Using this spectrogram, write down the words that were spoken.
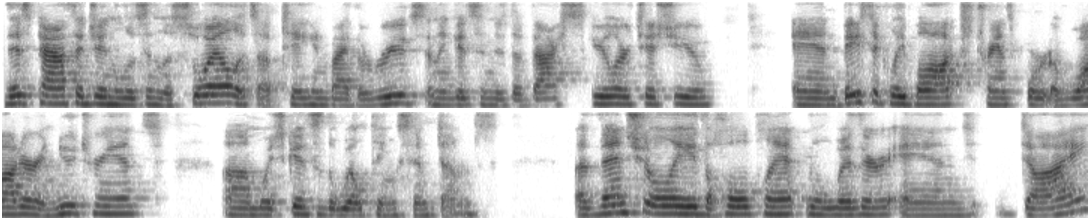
This pathogen lives in the soil, it's uptaken by the roots and then gets into the vascular tissue and basically blocks transport of water and nutrients, um, which gives the wilting symptoms. Eventually, the whole plant will wither and die.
